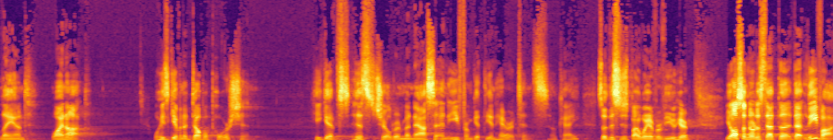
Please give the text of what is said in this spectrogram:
land. Why not? Well, he's given a double portion. He gives his children, Manasseh and Ephraim, get the inheritance. Okay? So this is just by way of review here. You also notice that, the, that Levi,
